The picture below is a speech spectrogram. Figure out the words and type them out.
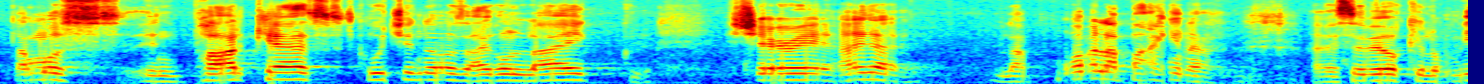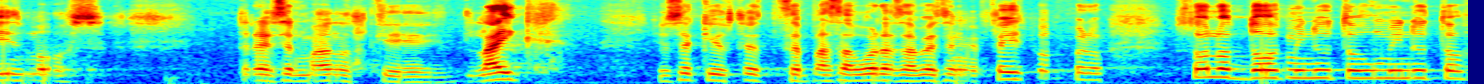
estamos en podcast, escúchenos, hagan un like, share it, haga la, mueva la página. A veces veo que los mismos tres hermanos que like. Yo sé que usted se pasa horas a veces en el Facebook, pero solo dos minutos, un minuto,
